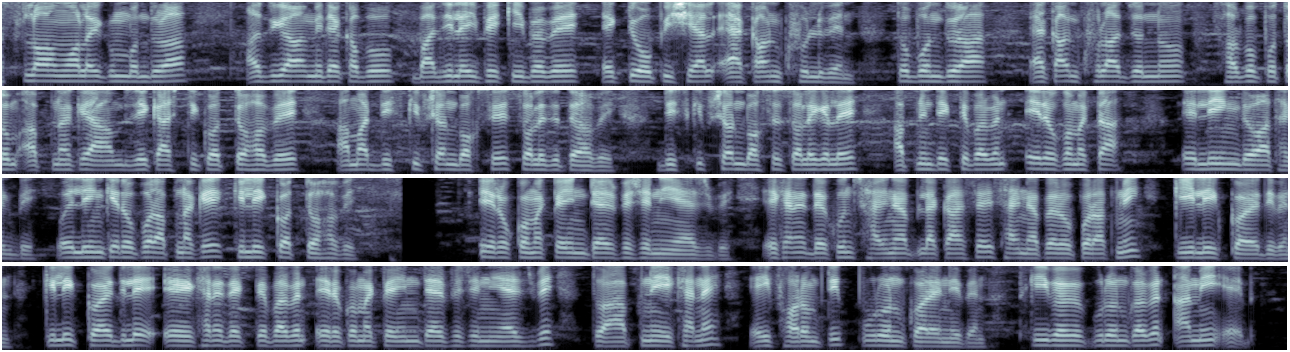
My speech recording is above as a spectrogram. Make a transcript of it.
আসসালামু আলাইকুম বন্ধুরা। আজকে আমি দেখাবো বাজি লাইফে কীভাবে একটি অফিসিয়াল অ্যাকাউন্ট খুলবেন। তো বন্ধুরা, অ্যাকাউন্ট খোলার জন্য সর্বপ্রথম আপনাকে যে কাজটি করতে হবে, আমার ডিসক্রিপশান বক্সে চলে যেতে হবে। ডিসক্রিপশান বক্সে চলে গেলে আপনি দেখতে পারবেন এরকম একটা লিঙ্ক দেওয়া থাকবে। ওই লিঙ্কের ওপর আপনাকে ক্লিক করতে হবে। এরকম একটা ইন্টারফেসে নিয়ে আসবে। এখানে দেখুন সাইন আপ লেখা আছে সাইন আপের ওপর আপনি ক্লিক করে দিবেন। ক্লিক করে দিলে এখানে দেখতে পারবেন এরকম একটা ইন্টারফেসে নিয়ে আসবে। তো আপনি এখানে এই ফর্মটি পূরণ করে নেবেন। কীভাবে পূরণ করবেন? আমি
